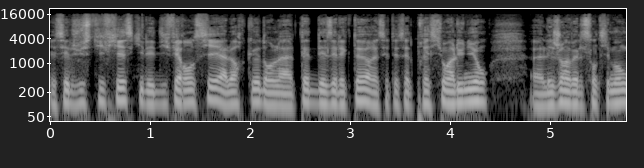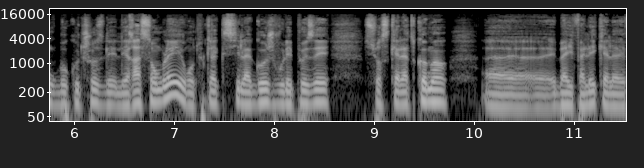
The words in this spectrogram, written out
essayer de justifier ce qui les différenciait, alors que dans la tête des électeurs, et c'était cette pression à l'union, euh, les gens avaient le sentiment que beaucoup de choses les, rassemblaient, ou en tout cas que si la gauche voulait peser sur ce qu'elle a de commun, et euh, eh ben, il fallait qu'elle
